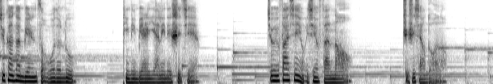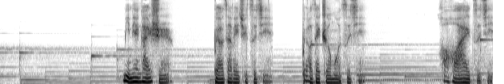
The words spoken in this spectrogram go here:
去看看别人走过的路。听听别人眼里的世界，就会发现有一些烦恼，只是想多了。明天开始，不要再委屈自己，不要再折磨自己，好好爱自己，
